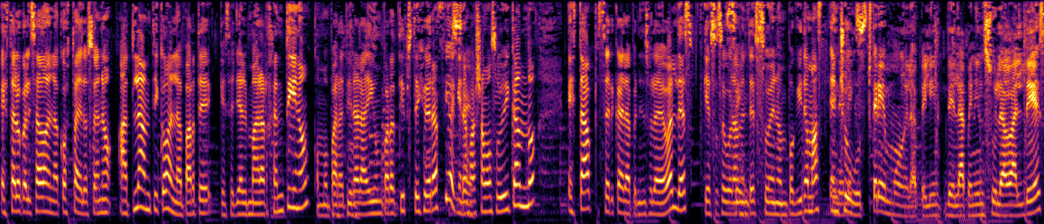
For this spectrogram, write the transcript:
Está localizado en la costa del Océano Atlántico, en la parte que sería el mar argentino, como para tirar ahí un par de tips de geografía que nos vayamos ubicando. Está cerca de la península de Valdés, que eso seguramente suena un poquito más, en, en el extremo de la, de la península Valdés,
